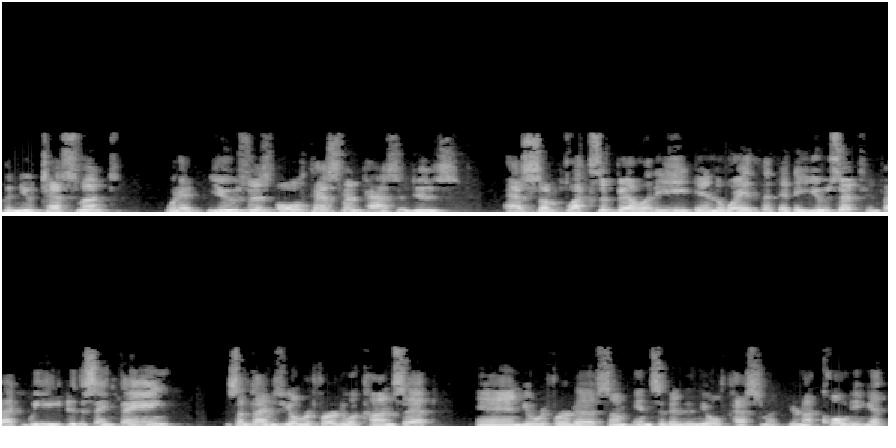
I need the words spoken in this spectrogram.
The New Testament, when it uses Old Testament passages has some flexibility in the way that, that they use it. In fact, we do the same thing. Sometimes you'll refer to a concept and you'll refer to some incident in the Old Testament. You're not quoting it.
